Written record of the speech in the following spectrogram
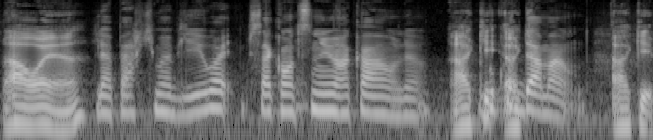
Ah, ouais, hein? le parc immobilier. Oui, ça continue encore. Là. Ah, OK. Beaucoup de demandes. OK.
